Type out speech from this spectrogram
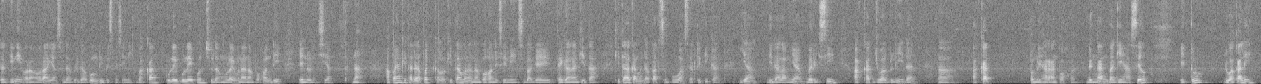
dan ini orang-orang yang sudah bergabung di bisnis ini. Bahkan bule-bule pun sudah mulai menanam pohon di Indonesia. Nah, apa yang kita dapat kalau kita menanam pohon di sini sebagai pegangan kita? Kita akan mendapat sebuah sertifikat yang di dalamnya berisi akad jual beli dan uh, akad pemeliharaan pohon dengan bagi hasil itu dua kali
